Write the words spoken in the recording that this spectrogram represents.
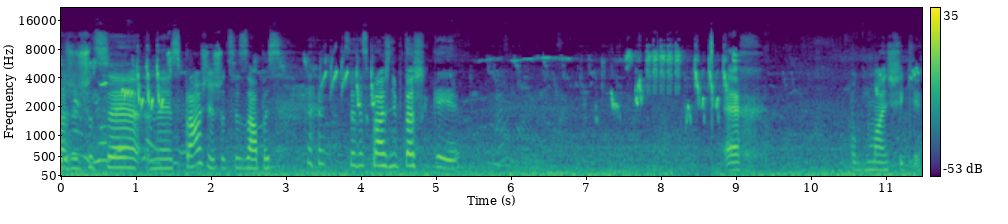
Кажуть, що це не справжнє, що це запис. Це не справжні пташки. Ех, обманщики.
